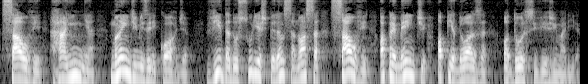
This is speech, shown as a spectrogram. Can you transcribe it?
Salve, Rainha, Mãe de misericórdia, vida, doçura e esperança nossa, salve, ó clemente, ó piedosa, ó doce Virgem Maria.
